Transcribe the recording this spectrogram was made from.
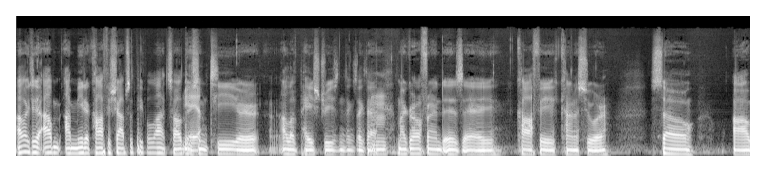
I like to. I'll, I meet at coffee shops with people a lot, so I'll do Yeah, yeah. some tea or I love pastries and things like that. Mm-hmm. My girlfriend is a coffee connoisseur, so. Uh,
